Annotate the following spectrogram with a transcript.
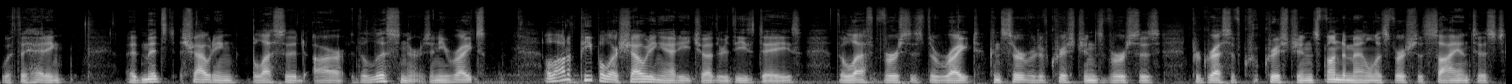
with the heading Amidst Shouting, Blessed Are the Listeners. And he writes, a lot of people are shouting at each other these days the left versus the right, conservative Christians versus progressive Christians, fundamentalists versus scientists,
